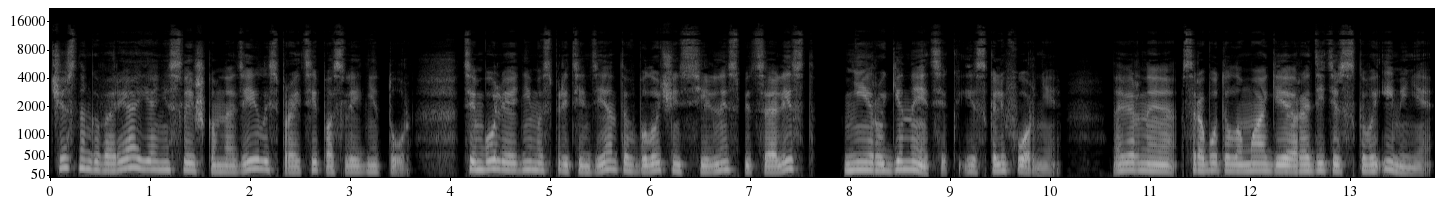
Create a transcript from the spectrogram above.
Честно говоря, я не слишком надеялась пройти последний тур. Тем более одним из претендентов был очень сильный специалист-нейрогенетик из Калифорнии. Наверное, сработала магия родительского имени.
